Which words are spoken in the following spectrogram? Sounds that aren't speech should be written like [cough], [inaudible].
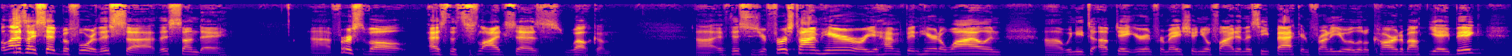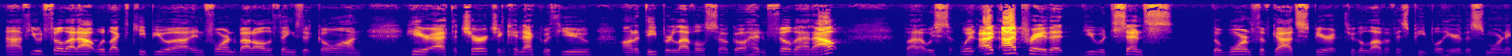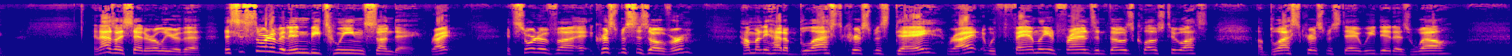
Well, as I said before, this, uh, this Sunday, uh, first of all, as the slide says, welcome. Uh, if this is your first time here or you haven't been here in a while and uh, we need to update your information, you'll find in the seat back in front of you a little card about Yay Big. Uh, if you would fill that out, we'd like to keep you uh, informed about all the things that go on here at the church and connect with you on a deeper level. So go ahead and fill that out. But I, I pray that you would sense the warmth of God's Spirit through the love of His people here this morning. And as I said earlier, the, this is sort of an in between Sunday, right? It's sort of, uh, Christmas is over. How many had a blessed Christmas day, right? With family and friends and those close to us. A blessed Christmas day. We did as well.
